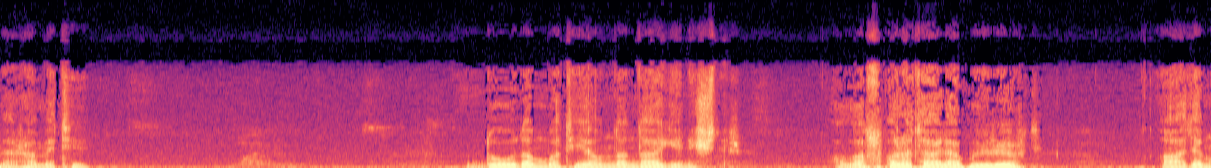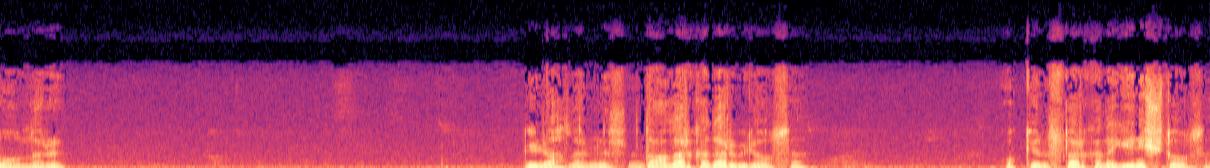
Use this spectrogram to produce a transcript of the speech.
merhameti doğudan batıya ondan daha geniştir. Allah subhanahu teala buyuruyor ki Adem oğulları günahlarınız dağlar kadar bile olsa okyanuslar kadar geniş de olsa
